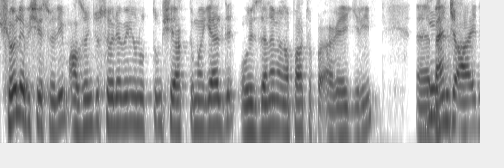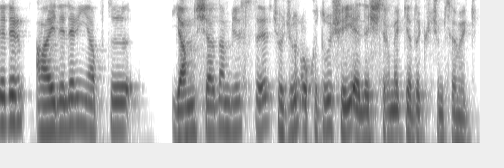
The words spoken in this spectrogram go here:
Şöyle bir şey söyleyeyim. Az önce söylemeyi unuttuğum şey aklıma geldi. O yüzden hemen apar topar araya gireyim. Ee, bence ailelerin ailelerin yaptığı yanlışlardan birisi de çocuğun okuduğu şeyi eleştirmek ya da küçümsemek.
